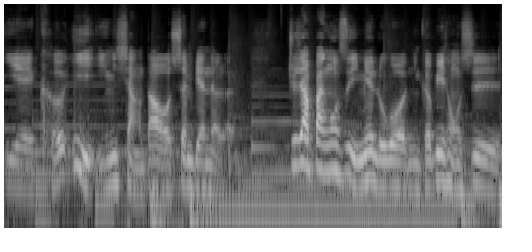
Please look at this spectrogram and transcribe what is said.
也可以影响到身边的人。就像办公室里面，如果你隔壁同事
